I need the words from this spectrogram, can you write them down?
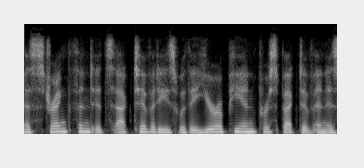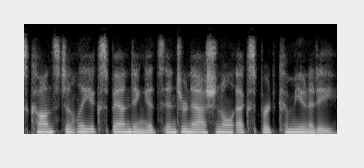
has strengthened its activities with a European perspective and is constantly expanding its international expert community.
